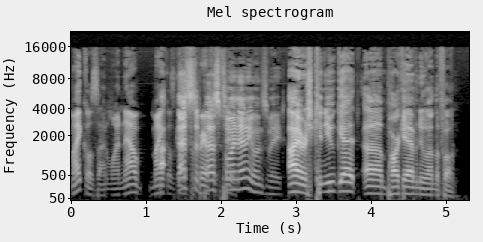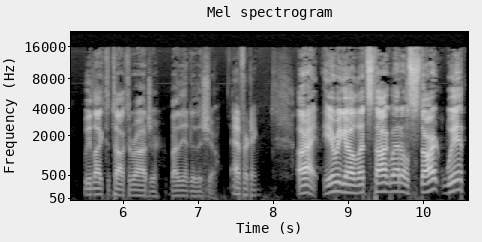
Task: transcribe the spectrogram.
Michaels on one. Now Michaels got That's the best two. point anyone's made. Irish, can you get um, Park Avenue on the phone? We'd like to talk to Roger by the end of the show. Efforting. All right, here we go. Let's talk about it. We'll start with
